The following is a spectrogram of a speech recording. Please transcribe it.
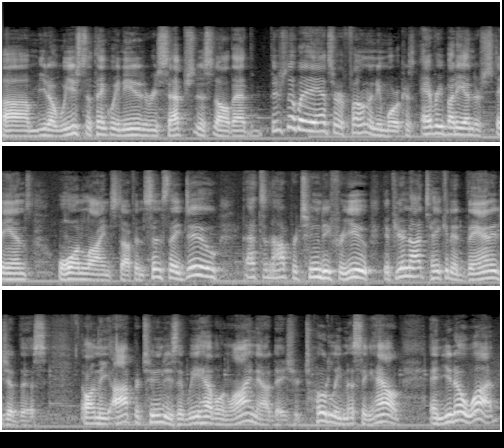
Um, you know we used to think we needed a receptionist and all that. There's nobody to answer a phone anymore because everybody understands online stuff. And since they do that's an opportunity for you. If you're not taking advantage of this on the opportunities that we have online nowadays you're totally missing out. And you know what?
